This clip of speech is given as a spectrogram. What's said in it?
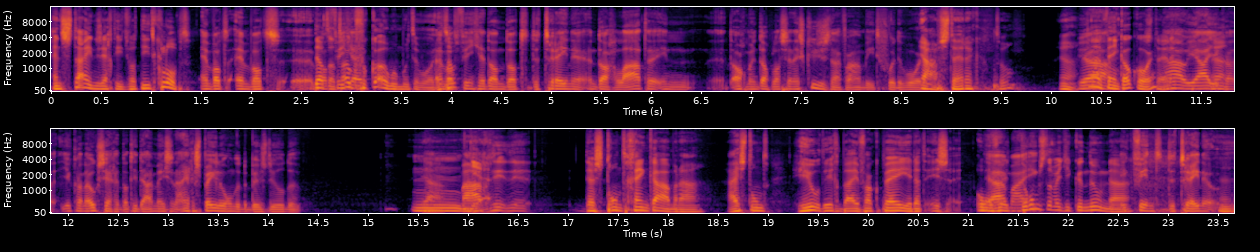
En Stijn zegt iets wat niet klopt. en wat, en wat, eh, wat Dat dat vind ook jij- voorkomen moeten worden. En wat toch? vind je dan dat de trainer een dag later in het Algemeen Dagblad zijn excuses daarvoor aanbiedt voor de woorden? Ja, sterk, toch? Ja. ja. Nou, dat vind ik ook hoor. Sterk. nou ja, je, Ja. Kan, je kan ook zeggen dat hij daarmee zijn eigen speler onder de bus duwde. Ja, Mm, maar er stond geen camera. Hij stond heel dicht bij vak P. Dat is ongeveer Ja, het domste wat je kunt doen. Ik vind de trainer Ja.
